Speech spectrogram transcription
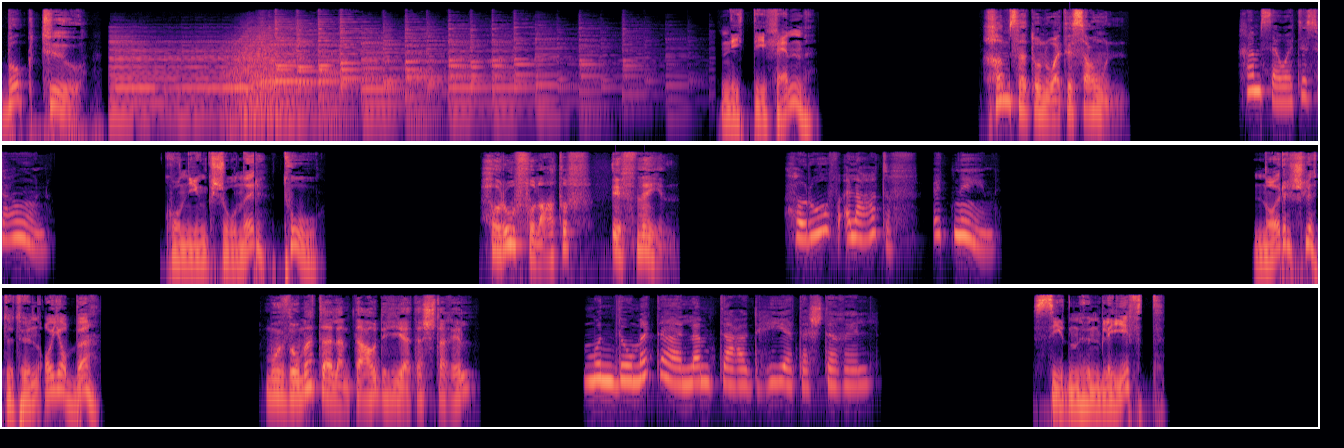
Bok to. Nittifem. خمسة وتسعون. خمسة وتسعون. konjunksjoner to حروف العطف اثنين. حروف العطف اثنين. Når sluttet hun å jobbe? منذ متى لم تعد هي تشتغل؟ منذ متى لم تعد هي تشتغل؟ Siden hun ble gift?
